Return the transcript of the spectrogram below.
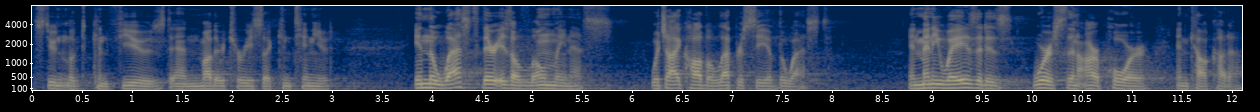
The student looked confused, and Mother Teresa continued In the West, there is a loneliness, which I call the leprosy of the West. In many ways, it is worse than our poor in Calcutta.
